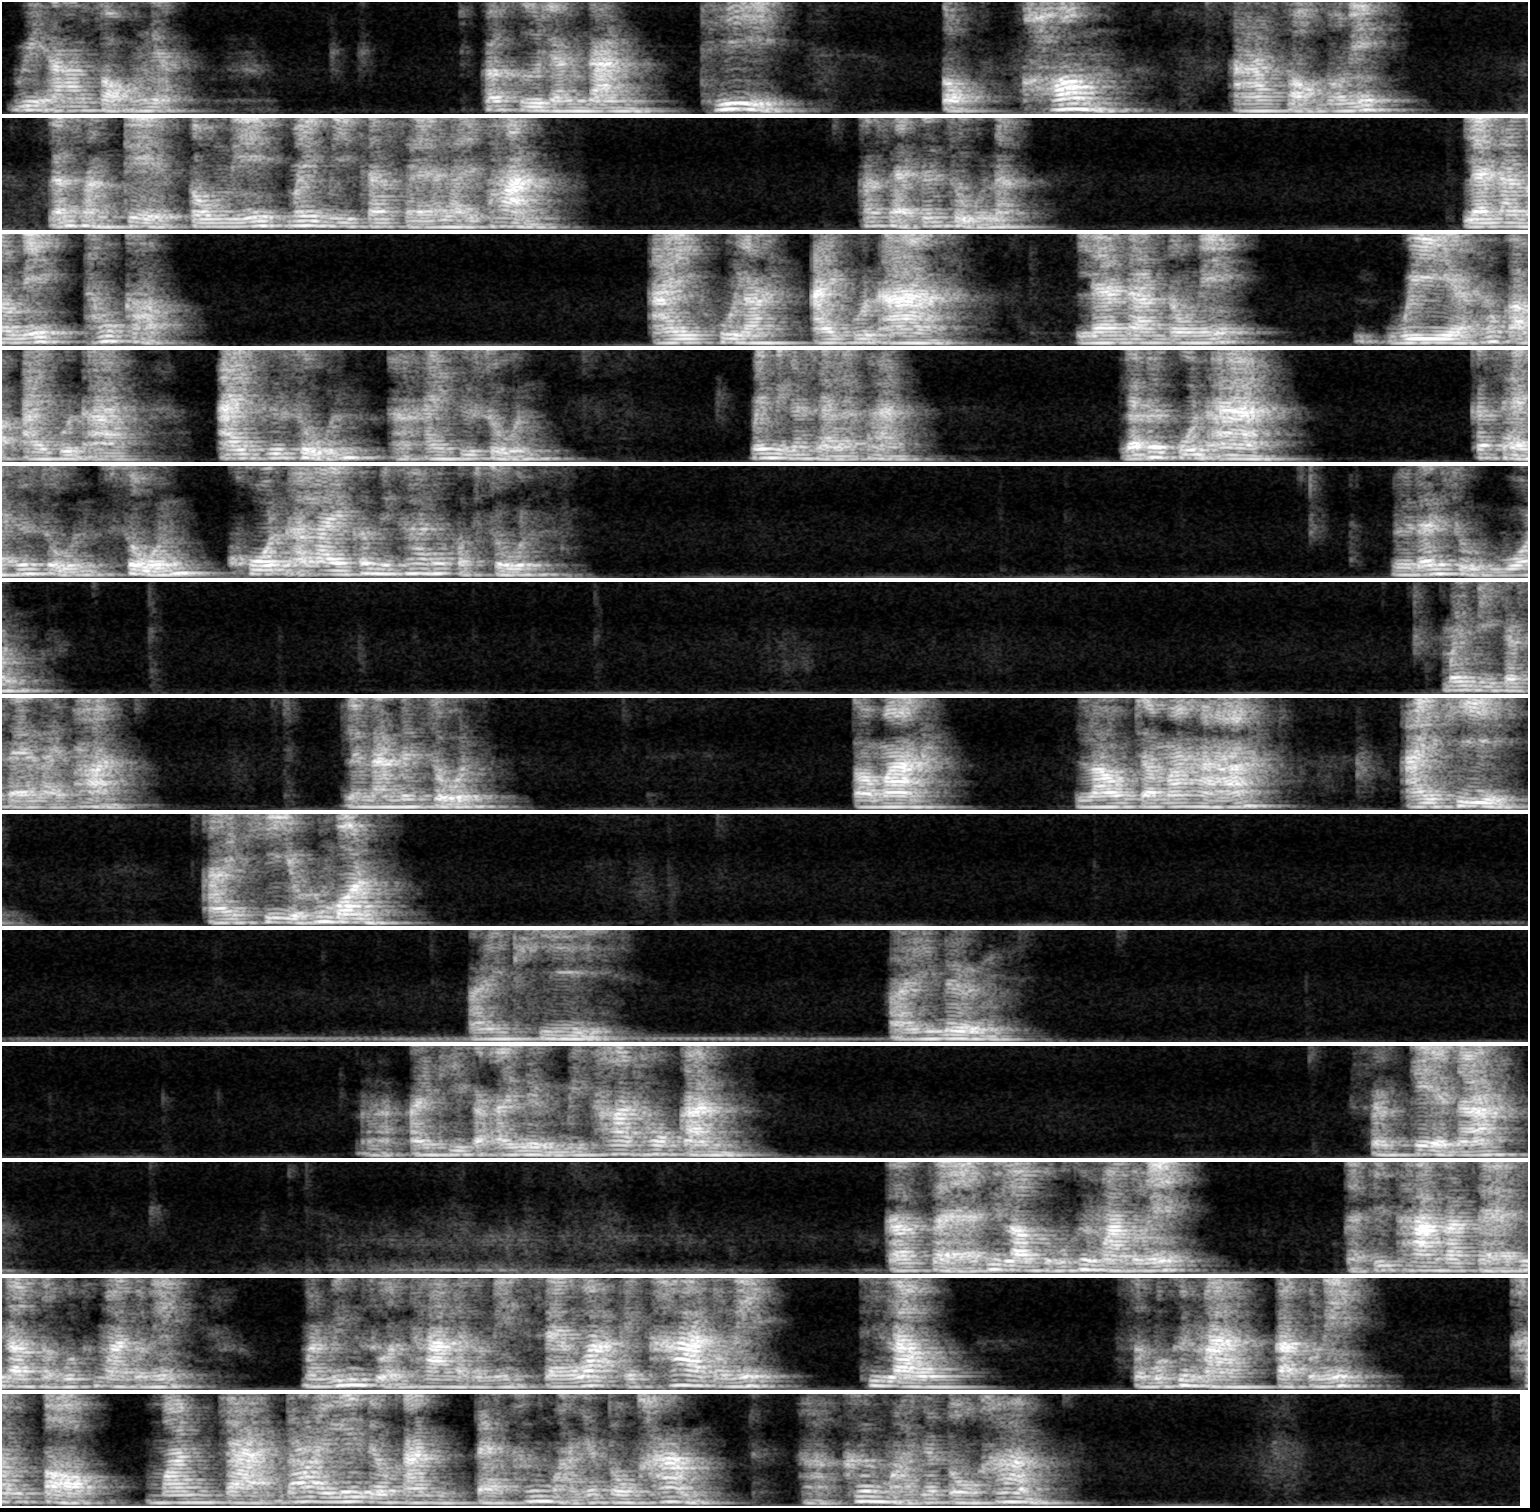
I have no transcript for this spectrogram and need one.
VR 2เนี่ย ก็คือแรงดันที่ตกค่อม R 2ตรงนี้ แล้วสังเกตตรงนี้ไม่มีกระแสไหลผ่าน กระแสเป็นศูนย์อะแรงดันตรงนี้เท่ากับ I คูณอะไร I คูณ R แรงดันตรงนี้ v เท่ากับ I คูณ R I คือศูนย์อะ I คือศูนย์ไม่มีกระแสไหลผ่าน แล้วไปคูณ R กระแสคือศูนย์ศูนย์คูณอะไรก็มีค่าเท่ากับศูนย์เลยได้ศูนย์โวลต์ไม่มีกระแสไหลผ่านแรงดันเป็นศูนย์ ต่อมา เราจะมาหา IT IT อยู่ข้างบน IT I 1อ่า IT กับ I 1มีค่าเท่ากัน สังเกตนะ กระแสที่เราสมมติขึ้นมาตรงนี้ แต่ทิศทางกระแสที่เราสมมติขึ้นมาตรงนี้ มันวิ่งสวนทางกับตรงนี้ แสดงว่าไอ้ค่าตรงนี้ที่เราสมมติขึ้นมากับตรงนี้คำตอบมันจะได้เลขเดียวกัน แต่เครื่องหมายจะตรงข้ามเครื่องหมายจะตรงข้าม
